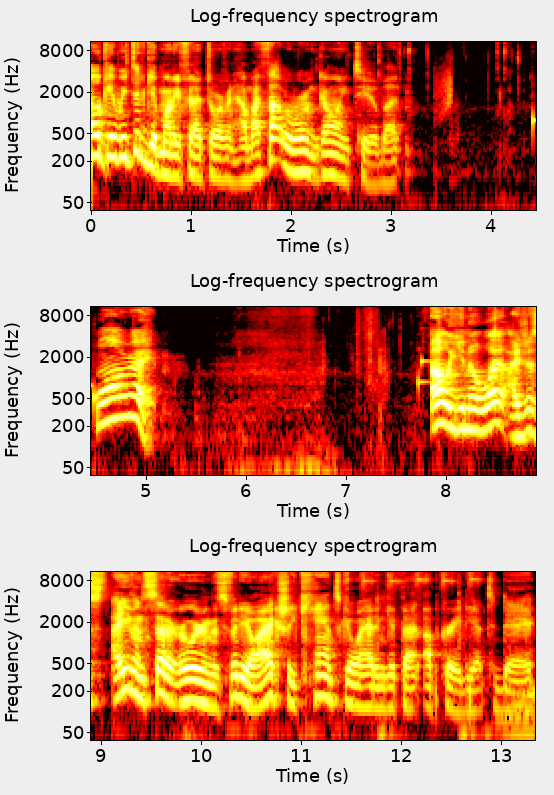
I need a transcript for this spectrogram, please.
Okay, we did get money for that Dwarven Helm. I thought we weren't going to, but... Well, alright. Oh, you know what? I just... I even said it earlier in this video. I actually can't go ahead and get that upgrade yet today.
